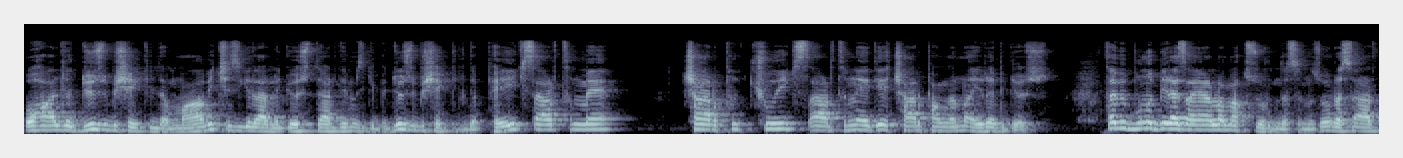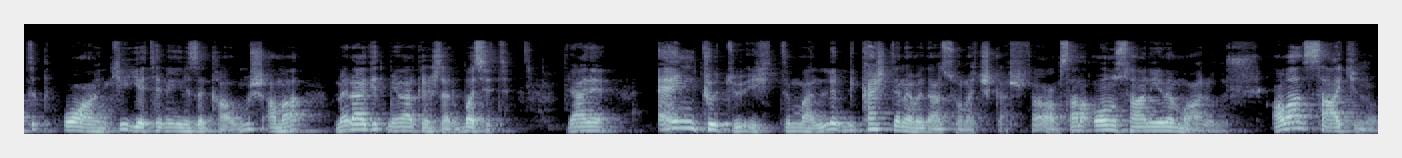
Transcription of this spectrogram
o halde düz bir şekilde mavi çizgilerle gösterdiğimiz gibi düz bir şekilde Px artı M çarpı Qx artı N diye çarpanlarını ayırabiliyorsun. Tabi bunu biraz ayarlamak zorundasınız. Orası artık o anki yeteneğinize kalmış ama merak etmeyin arkadaşlar basit. Yani en kötü ihtimalle birkaç denemeden sonra çıkar. Tamam sana 10 saniyene mal olur. Ama sakin ol.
